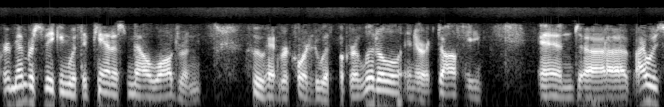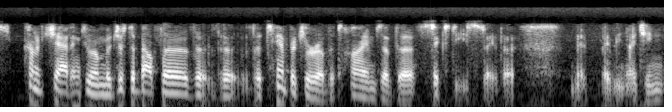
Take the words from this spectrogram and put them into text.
remember speaking with the pianist Mal Waldron, who had recorded with Booker Little and Eric Dolphy, and uh, I was kind of chatting to him just about the, the, the, the temperature of the times of the 60s, say the maybe 19,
